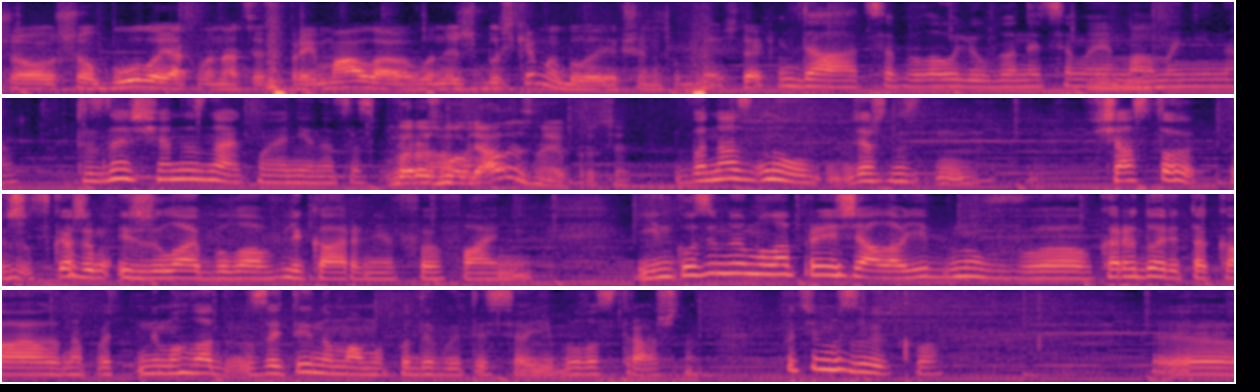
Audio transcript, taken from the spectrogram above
Що, що було, як вона це сприймала? Вони ж близькими були, якщо не помиляюсь, так? Так, да, це була улюблениця моєї мами Ніна. Ти знаєш, я не знаю, як моя Ніна це Ви розмовляли з нею про це? Вона, ну, я ж не часто, скажімо, і жила, і була в лікарні в Фані. І інколи зі мною мала приїжджала, їй ну, в коридорі така не могла зайти на маму подивитися, їй було страшно. Потім звикла. Е,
